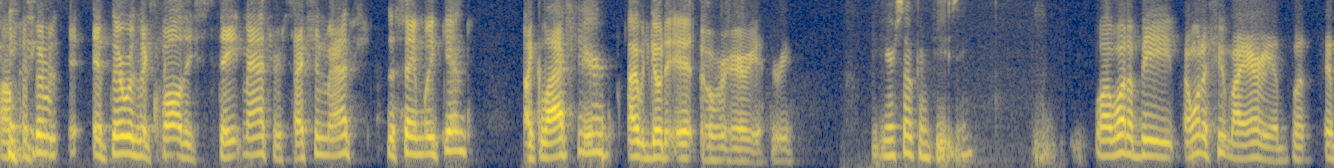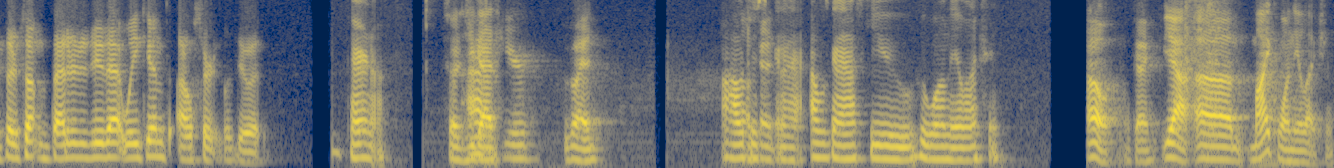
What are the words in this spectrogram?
Um, if there was if there was a quality state match or section match the same weekend, like last year, I would go to it over area three. You're so confusing. Well, I want to be I want to shoot my area, but if there's something better to do that weekend, I'll certainly do it. Fair enough. so did you All right. guys hear? Go ahead. I was just gonna I was gonna ask you who won the election. Oh, okay. Yeah. Um, Mike won the election.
